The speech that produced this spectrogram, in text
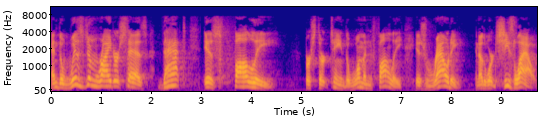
And the wisdom writer says that is folly. Verse 13 the woman folly is rowdy. In other words, she's loud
